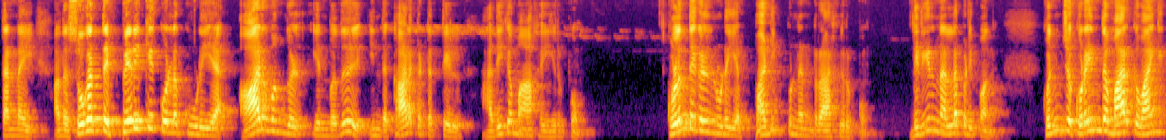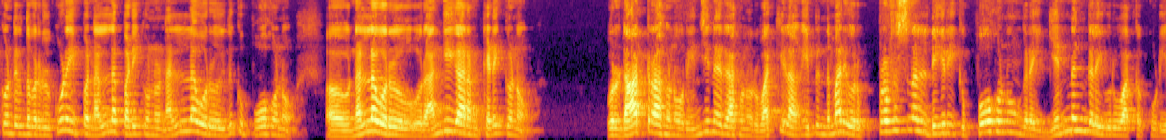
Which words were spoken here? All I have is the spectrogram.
தன்னை அந்த சுகத்தை பெருக்கிக் கொள்ளக்கூடிய ஆர்வங்கள் என்பது இந்த காலகட்டத்தில் அதிகமாக இருக்கும். குழந்தைகளினுடைய படிப்பு நன்றாக இருக்கும். திடீர்னு நல்லா படிப்பாங்க. கொஞ்சம் குறைந்த மார்க் வாங்கி கொண்டிருந்தவர்கள் கூட இப்போ நல்லா படிக்கணும் நல்ல ஒரு இதுக்கு போகணும் நல்ல ஒரு ஒரு அங்கீகாரம் கிடைக்கணும். ஒரு டாக்டர் ஆகணும் ஒரு இன்ஜினியர் ஆகணும் ஒரு வக்கீல் ஆகணும் இப்போ இந்த மாதிரி ஒரு ப்ரொஃபஷனல் டிகிரிக்கு போகணுங்கிற எண்ணங்களை உருவாக்கக்கூடிய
